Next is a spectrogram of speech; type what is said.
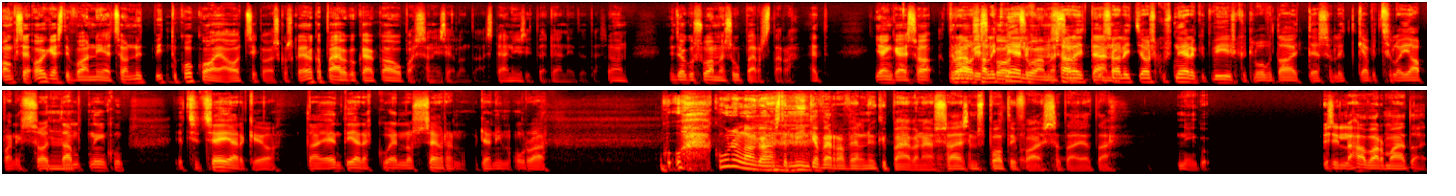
onko se oikeasti vaan niin, että se on nyt vittu koko ajan otsikoissa, koska joka päivä kun käy kaupassa, niin siellä on taas Danny sitä, Danny tätä. Se on nyt joku Suomen superstara. Et Jenkeissä on Travis olit, Scott, nel- Suomessa sä on olit, Danny. sä olit joskus 40-50-luvun taitteessa, olit, kävit silloin Japanissa soittaa, Mm. mutta niin kuin, et sit sen jälkeen ole. Tai en tiedä, kun en ole seurannut Danin uraa. Ku, kuunnellaankohan sitä minkä verran vielä nykypäivänä jossain esimerkiksi Spotifyssa tai jotain. Niin kuin, sillähän on varmaan jotain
